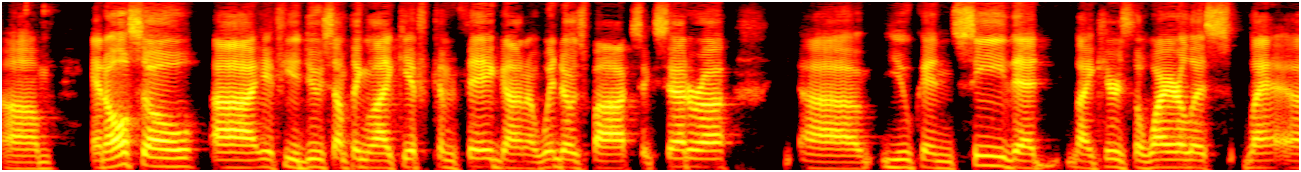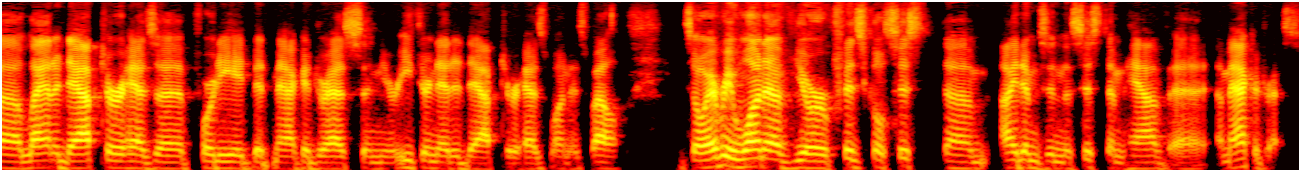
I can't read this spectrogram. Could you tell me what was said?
Um, and also, uh, if you do something like if config on a Windows box, etc., uh, you can see that like here's the wireless LAN, uh, LAN adapter has a 48-bit MAC address, and your Ethernet adapter has one as well. So every one of your physical system items in the system have a, a MAC address.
